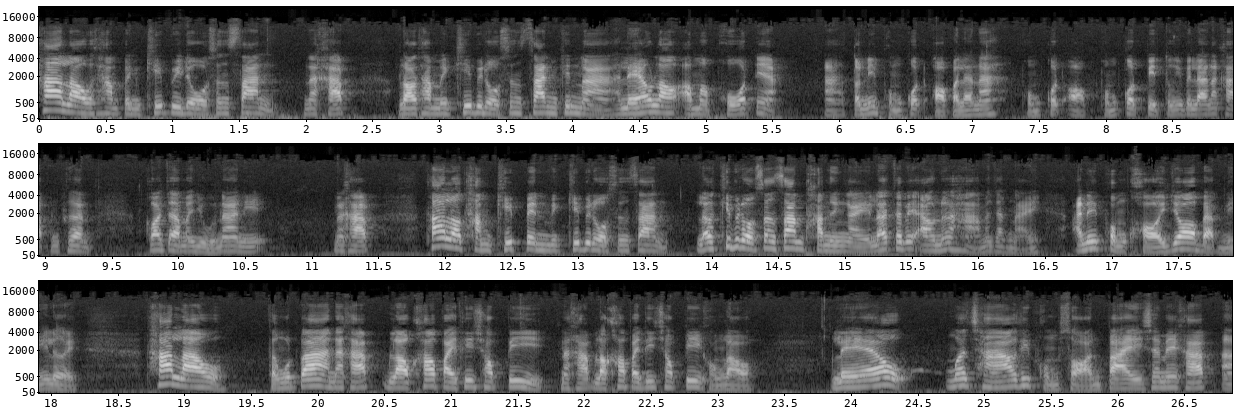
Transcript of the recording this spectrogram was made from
ถ้าเราทำเป็นคลิปวิดีโอสั้นๆนะครับ เราทำเป็นคลิปวิดีโอสั้นๆ ขึ้นมา แล้วเราเอามาโพสเนี่ยอะตอนนี้ผมกดออกไปแล้วนะ ผมกดออก ผมกดปิดตรงนี้ไปแล้วนะครับเพื่อนๆ ก็จะมาอยู่หน้านี้นะครับ ถ้าเราทำคลิปเป็นคลิปวิดีโอสั้นๆ แล้วคลิปวิดีโอสั้นๆทำยังไง แล้วจะไปเอาเนื้อหามาจากไหน อันนี้ผมขอย่อแบบนี้เลย ถ้าเราสมมติว่านะครับเราเข้าไปที่ s h อ p e e นะครับ เราเข้าไปที่ s h อ p e e ของเรา แล้วเมื่อเช้าที่ผมสอนไปใช่ไหมครับอ่า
